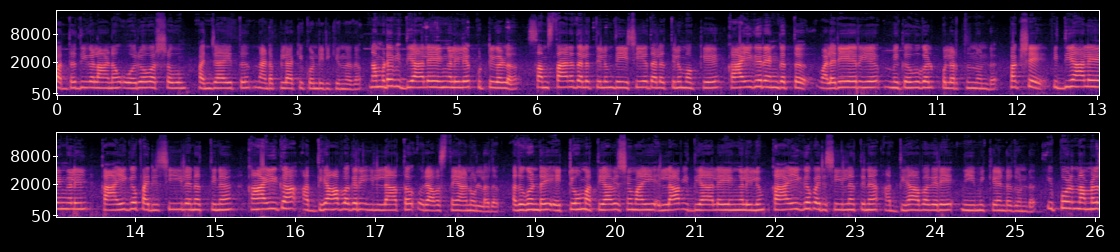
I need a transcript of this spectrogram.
പദ്ധതികളാണ് ഓരോ വർഷവും പഞ്ചായത്ത് നടപ്പിലാക്കിക്കൊണ്ടിരിക്കുന്നത്. നമ്മുടെ വിദ്യാലയങ്ങളിലെ കുട്ടികൾ സംസ്ഥാന തലത്തിലും ദേശീയ തലത്തിലുമൊക്കെ കായിക രംഗത്ത് വളരെയേറിയ മികവുകൾ പുലർത്തുന്നുണ്ട്. പക്ഷേ വിദ്യാലയങ്ങളിൽ കായിക പരിശീലനത്തിന് കായിക അധ്യാപകർ ഇല്ലാത്ത ഒരവസ്ഥയാണുള്ളത്. അതുകൊണ്ട് ഏറ്റവും അത്യാവശ്യമായി എല്ലാ വിദ്യാലയങ്ങളിലും കായിക പരിശീലനത്തിന് അധ്യാപകരെ നിയമിക്കേണ്ടതുണ്ട്. ഇപ്പോൾ നമ്മൾ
